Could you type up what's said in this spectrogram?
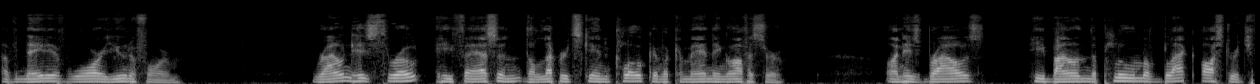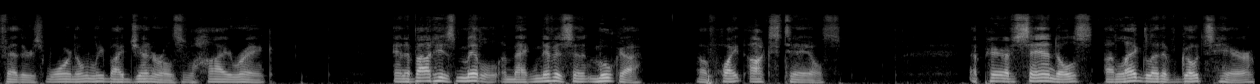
of native war uniform. Round his throat he fastened the leopard skin cloak of a commanding officer; on his brows he bound the plume of black ostrich feathers worn only by generals of high rank, and about his middle a magnificent moocha of white ox tails. A pair of sandals, a leglet of goat's hair,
